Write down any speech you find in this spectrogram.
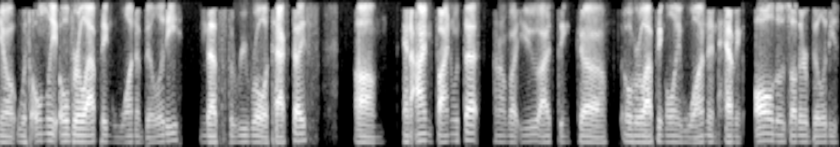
you know, with only overlapping one ability, and that's the reroll attack dice. Um, and I'm fine with that. I don't know about you. I think uh, overlapping only one and having all those other abilities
